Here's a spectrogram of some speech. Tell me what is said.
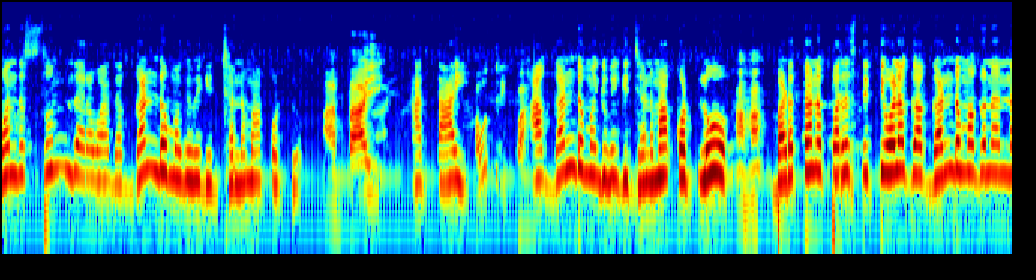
ಒಂದು ಸುಂದರವಾದ ಗಂಡು ಮಗುವಿಗೆ ಜನ್ಮ ಕೊಟ್ಲು. ಆ ತಾಯಿ. ಆ ತಾಯಿ. ಆ ಗಂಡ ಮಗುವಿಗೆ ಜನ್ಮ ಕೊಟ್ಲು. ಬಡತನ ಪರಿಸ್ಥಿತಿ ಒಳಗ ಗಂಡ ಮಗನನ್ನ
